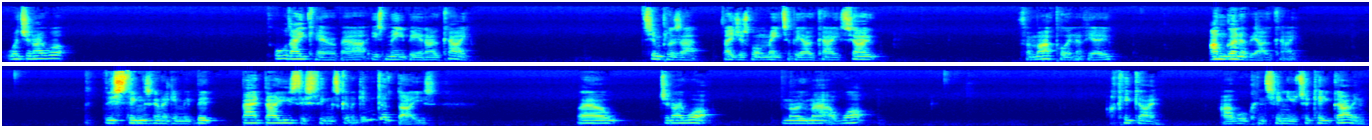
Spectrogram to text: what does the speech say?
Well, you know what? All they care about is me being okay. Simple as that. They just want me to be okay. So, from my point of view, I'm going to be okay. This thing's going to give me bad days. This thing's going to give me good days. Well, do you know what? No matter what, I keep going. I will continue to keep going.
